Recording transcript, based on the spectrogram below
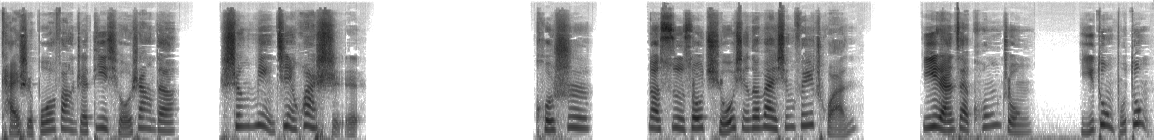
开始播放着地球上的生命进化史。可是，那四艘球形的外星飞船依然在空中一动不动，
